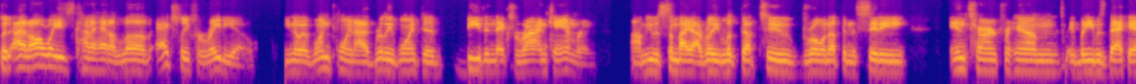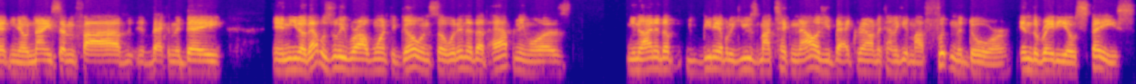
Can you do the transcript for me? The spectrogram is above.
but I'd always kind of had a love actually for radio. You know, at one point I really wanted to be the next Ryan Cameron. Um, he was somebody I really looked up to growing up in the city. Interned for him when he was back at you know 97.5 back in the day, and you know that was really where I wanted to go. And so what ended up happening was, you know, I ended up being able to use my technology background to kind of get my foot in the door in the radio space.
